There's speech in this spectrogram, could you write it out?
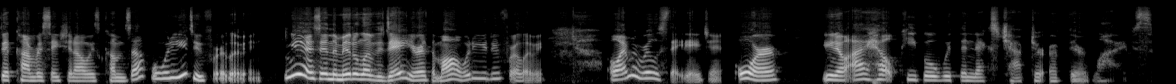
the conversation always comes up, well, what do you do for a living? Yes, in the middle of the day, you're at the mall. What do you do for a living? Oh, I'm a real estate agent. Or, you know, I help people with the next chapter of their lives.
